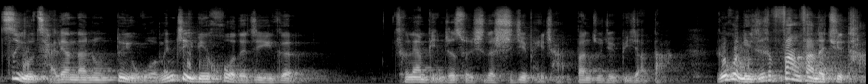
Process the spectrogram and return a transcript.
自由裁量当中对我们这边获得这一个。车辆贬值损失的实际赔偿帮助就比较大。如果你只是泛泛的去谈，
